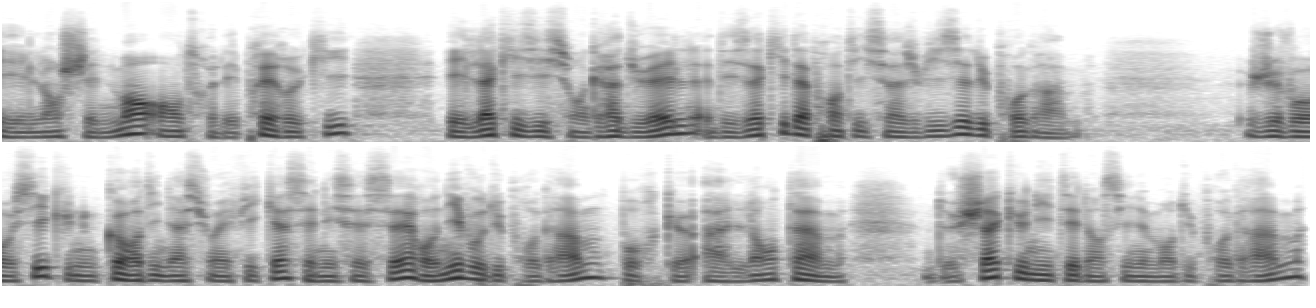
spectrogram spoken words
et l'enchaînement entre les prérequis et l'acquisition graduelle des acquis d'apprentissage visés du programme. Je vois aussi qu'une coordination efficace est nécessaire au niveau du programme pour que, à l'entame de chaque unité d'enseignement du programme,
